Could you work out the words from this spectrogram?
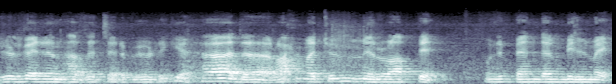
Zülgel'in Hazretleri buyurdu ki Hâdâ rahmetün min Rabbi Bunu benden bilmeyin.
